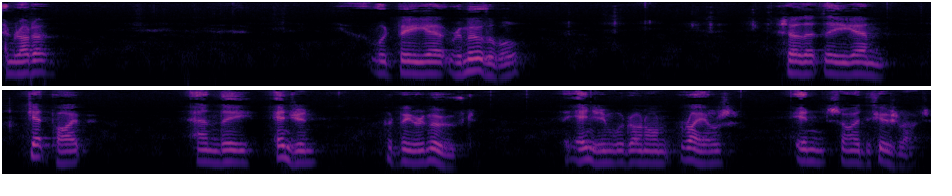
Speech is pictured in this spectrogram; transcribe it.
and rudder, would be uh, removable so that the um, jet pipe and the engine could be removed the engine would run on rails inside the fuselage.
